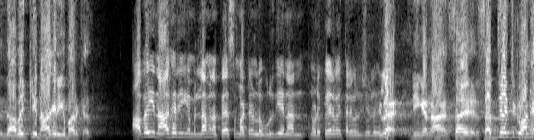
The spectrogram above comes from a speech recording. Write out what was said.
இந்த அவைக்கு நாகரிகமா இருக்காது. அவை நாகரீகம் இல்லாம நான் பேச மாட்டேன் உறுதியை நான் என்னுடைய பேரவைத் தலைவருக்கு சொல்லுகிறேன் இல்ல நீங்க நான் சப்ஜெக்டுக்கு வாங்க.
